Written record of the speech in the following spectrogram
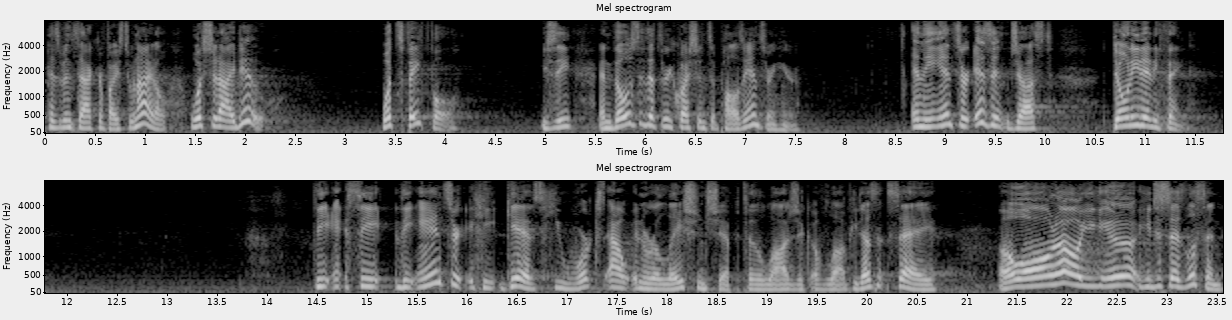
has been sacrificed to an idol? What should I do? What's faithful? You see? And those are the three questions that Paul's answering here. And the answer isn't just don't eat anything. The, see, the answer he gives, he works out in relationship to the logic of love. He doesn't say, oh, oh no, you, he just says, listen,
